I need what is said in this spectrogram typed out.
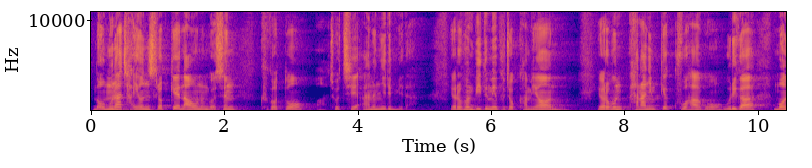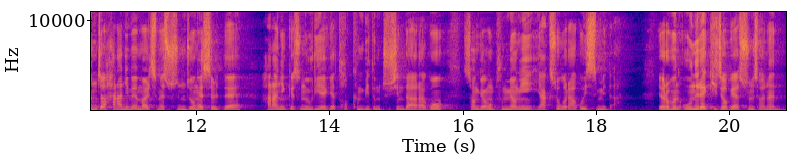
너무나 자연스럽게 나오는 것은 그것도 좋지 않은 일입니다. 여러분 믿음이 부족하면 여러분 하나님께 구하고 우리가 먼저 하나님의 말씀에 순종했을 때 하나님께서는 우리에게 더 큰 믿음 주신다라고 성경은 분명히 약속을 하고 있습니다. 여러분 오늘의 기적의 순서는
